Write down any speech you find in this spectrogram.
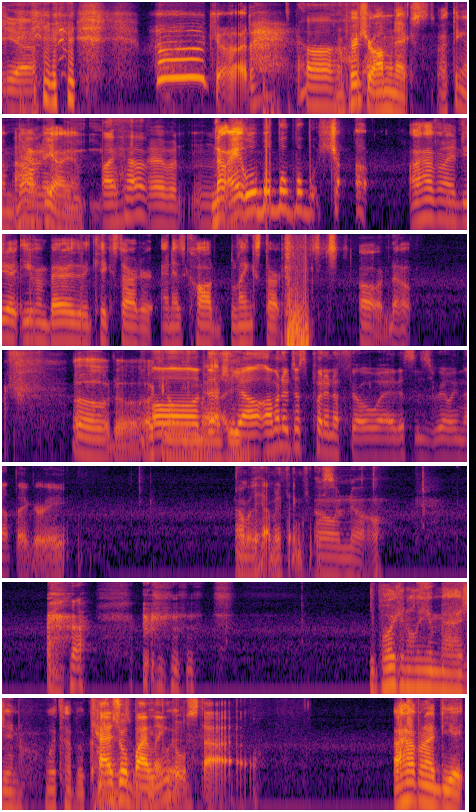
Yeah. oh God. Uh, I'm pretty sure I'm next. I think I'm. No, I yeah, I am. I I have. haven't. No, hey, whoa, whoa, whoa, whoa, whoa, shut up. I have an idea even better than Kickstarter, and it's called Blank Start. oh no. Oh no. I can Oh, only the- yeah. I'm gonna just put in a throwaway. This is really not that great. I don't really have anything for this. Oh no. Your boy can only imagine what type of Casual cards would be bilingual style. I have an idea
